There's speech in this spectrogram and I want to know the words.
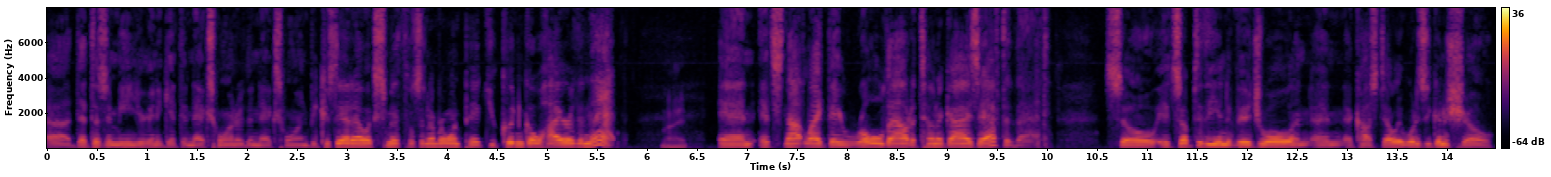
uh, that doesn't mean you're going to get the next one or the next one because they had Alex Smith was the number one pick. You couldn't go higher than that. Right. And it's not like they rolled out a ton of guys after that. So it's up to the individual and, and Costelli, what is he going to show?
